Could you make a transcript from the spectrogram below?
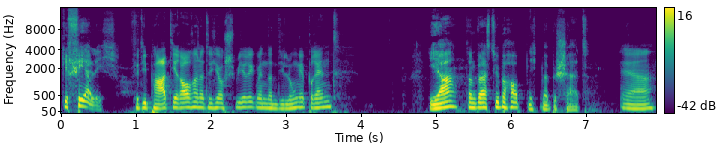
gefährlich. Für die Partyraucher natürlich auch schwierig, wenn dann die Lunge brennt. Ja, dann weißt du überhaupt nicht mehr Bescheid. Ja.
